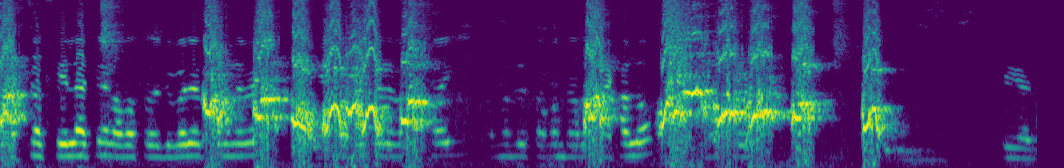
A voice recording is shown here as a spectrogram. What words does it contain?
বাচ্চা সেল আছে বাবার সাথে যোগাযোগ করে নেবে আপনাদের তখন দাদা দেখাল ঠিক আছে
